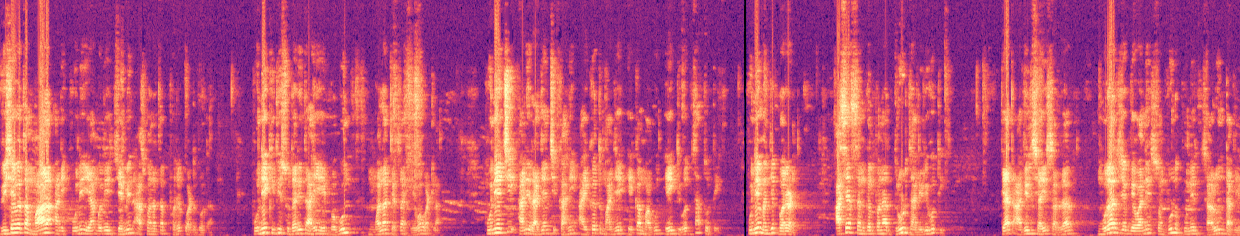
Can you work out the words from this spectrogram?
विषयाचा माळ आणि पुणे यामध्ये जमीन आसमानाचा फरक वाटत होता. पुणे किती सुधारित आहे हे बघून मला त्याचा हेवा वाटला. पुण्याची आणि राजांची कहाणी ऐकत माझे एका मागून एक दिवस जात होते. पुणे म्हणजे बरड. अशा संकल्पना दृढ झालेली होती. त्यात आदिलशाही सरदार मुरार जगदेवाने संपूर्ण पुणे जाळून टाकले.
